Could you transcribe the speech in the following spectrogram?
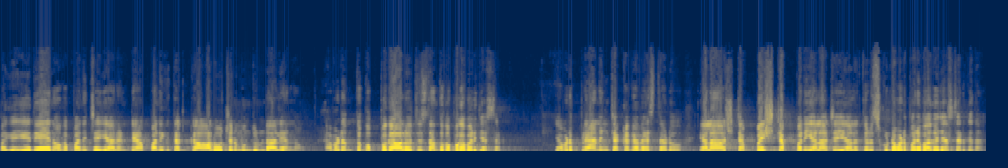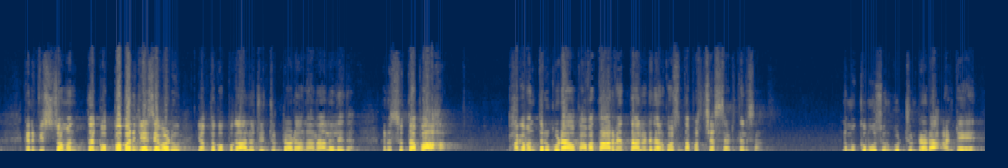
పైగా ఏదైనా ఒక పని చేయాలంటే ఆ పనికి తగ్గ ఆలోచన ముందు ఉండాలి అన్నాం. ఎవడంత గొప్పగా ఆలోచిస్తే అంత గొప్పగా పని చేస్తాడు. ఎవడు ప్లానింగ్ చక్కగా వేస్తాడో ఎలా స్టెప్ బై స్టెప్ పని ఎలా చేయాలో తెలుసుకుంటే వాడు పని బాగా చేస్తాడు కదా. కానీ విశ్వమంత గొప్ప పని చేసేవాడు ఎంత గొప్పగా ఆలోచించుంటాడో అని అనాలి లేదా? కానీ సుతపాహ. భగవంతుడు కూడా ఒక అవతారం ఎత్తాలంటే దానికోసం తపస్సు చేస్తాడు తెలుసా? ముక్కు మూసుకుని కూర్చుంటాడా అంటే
